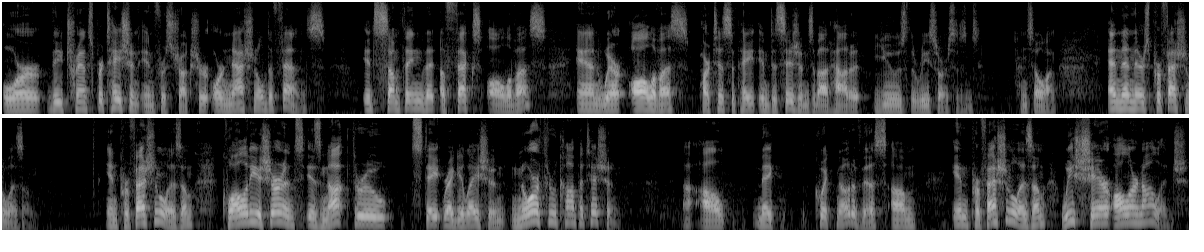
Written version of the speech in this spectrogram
or the transportation infrastructure or national defense. It's something that affects all of us and where all of us participate in decisions about how to use the resources and, and so on. And then there's professionalism. In professionalism, quality assurance is not through state regulation nor through competition. Uh, I'll make quick note of this. Um, in professionalism, we share all our knowledge.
